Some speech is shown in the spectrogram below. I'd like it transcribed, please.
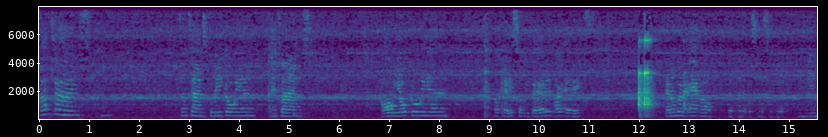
Sometimes, sometimes three go in, sometimes all yolk go in. Okay, so we've added our eggs. And I'm gonna add, oh, that kind pineapple smells so good. Mm-hmm.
